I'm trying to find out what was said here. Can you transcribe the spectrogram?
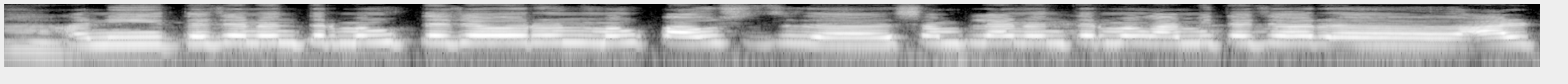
हा. आणि त्याच्यानंतर मग त्याच्यावरून मग पाऊस संपल्यानंतर मग आम्ही त्याच्यावर आर्ट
